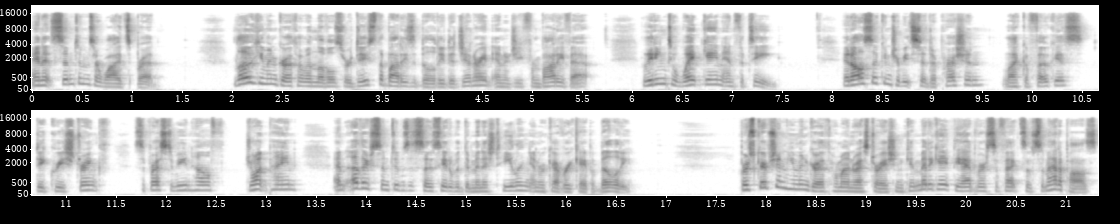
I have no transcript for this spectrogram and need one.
and its symptoms are widespread. Low human growth hormone levels reduce the body's ability to generate energy from body fat, leading to weight gain and fatigue. It also contributes to depression, lack of focus, decreased strength, suppressed immune health, joint pain, and other symptoms associated with diminished healing and recovery capability. Prescription human growth hormone restoration can mitigate the adverse effects of somatopause,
